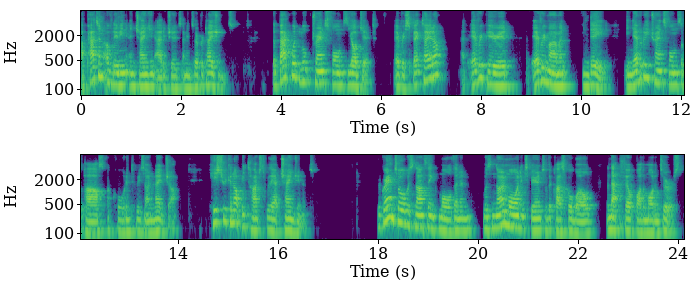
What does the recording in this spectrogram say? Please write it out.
a pattern of living and changing attitudes and interpretations. The backward look transforms the object. Every spectator, at every period, at every moment, indeed, inevitably transforms the past according to his own nature. History cannot be touched without changing it. The Grand Tour was nothing more than an, was no more an experience of the classical world than that felt by the modern tourist.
